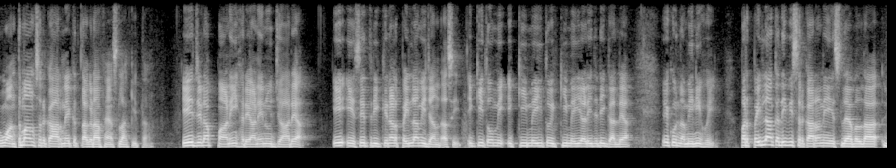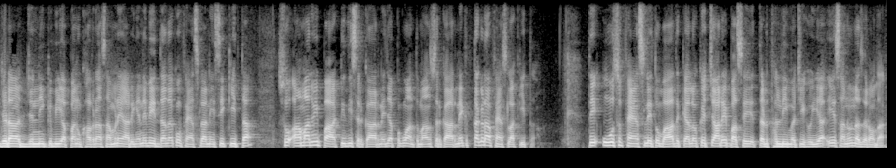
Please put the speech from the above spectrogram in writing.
ਭਗਵੰਤ ਮਾਨ ਸਰਕਾਰ ਨੇ ਇੱਕ ਤਗੜਾ ਫੈਸਲਾ ਕੀਤਾ। ਇਹ ਜਿਹੜਾ ਪਾਣੀ ਹਰਿਆਣੇ ਨੂੰ ਜਾ ਰਿਹਾ, ਇਹ ਇਸੇ ਤਰੀਕੇ ਨਾਲ ਪਹਿਲਾਂ ਵੀ ਜਾਂਦਾ ਸੀ। 21 ਤੋਂ ਮਈ 21 ਮਈ ਤੋਂ 21 ਮਈ ਵਾਲੀ ਜਿਹੜੀ ਗੱਲ ਆ, ਇਹ ਕੋਈ ਨਵੀਂ ਨਹੀਂ ਹੋਈ। ਪਰ ਪਹਿਲਾਂ ਕਦੀ ਵੀ ਸਰਕਾਰਾਂ ਨੇ ਇਸ ਲੈਵਲ ਦਾ ਜਿਹੜਾ ਜਿੰਨੀ ਕਿ ਵੀ ਆਪਾਂ ਨੂੰ ਖਬਰਾਂ ਸਾਹਮਣੇ ਆ ਰਹੀਆਂ ਨੇ ਵੀ ਇਦਾਂ ਦਾ ਕੋਈ ਫੈਸਲਾ ਨਹੀਂ ਸੀ ਕੀਤਾ। ਸੋ ਆਮ ਆਦਮੀ ਪਾਰਟੀ ਦੀ ਸਰਕਾਰ ਨੇ ਜਾਂ ਭਗਵੰਤ ਮਾਨ ਸਰਕਾਰ ਨੇ ਇੱਕ ਤਗੜਾ ਫੈਸਲਾ ਕੀਤਾ। ਤੇ ਉਸ ਫੈਸਲੇ ਤੋਂ ਬਾਅਦ ਕਹਿ ਲਓ ਕਿ ਚਾਰੇ ਪਾਸੇ ਤੜਥੱਲੀ ਮਚੀ ਹੋਈ ਆ, ਇਹ ਸਾਨੂੰ ਨਜ਼ਰ ਆਉਂਦਾ।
